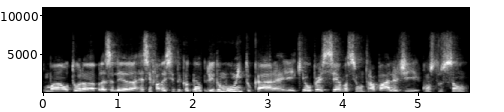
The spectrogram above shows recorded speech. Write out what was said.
uma autora brasileira recém-falecida que eu tenho lido muito, cara, e que eu percebo assim um trabalho de construção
